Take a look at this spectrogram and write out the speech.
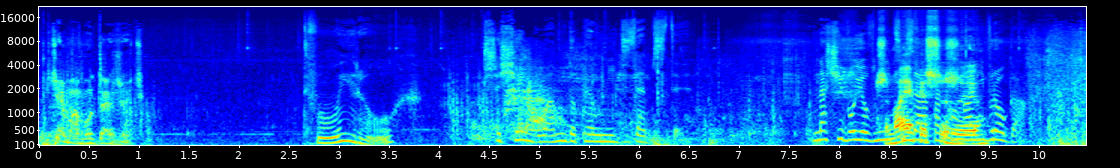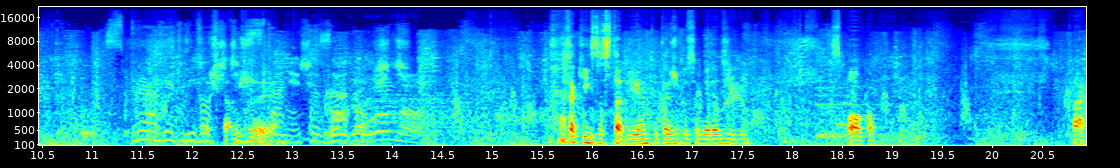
Gdzie mam uderzyć? Twój ruch. Przysięgłam dopełnić zemsty. Nasi wojownicy jeszcze zaatakowali żyje. wroga. Sprawiedliwości Coś tam żyje. stanie się zadość. Takich zostawiłem tutaj, żeby sobie radzili. Spoko. Tak,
